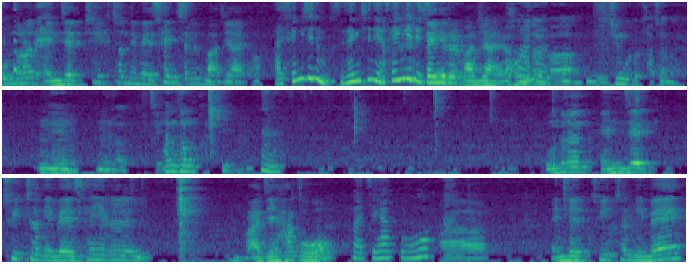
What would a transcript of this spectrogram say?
오늘은 NZ 트위터님의 생신을 맞이하여 아, 생신은 무슨 생신이에요? 생일이지. 생일을 맞이하여 거기다가 이 친구도 가잖아요. 음, 음. 그러니까 같이 환성 파티. 응. 오늘은 NZ 트위터님의 생일을 맞이하고 맞이하고. 아, NZ 트위터님의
